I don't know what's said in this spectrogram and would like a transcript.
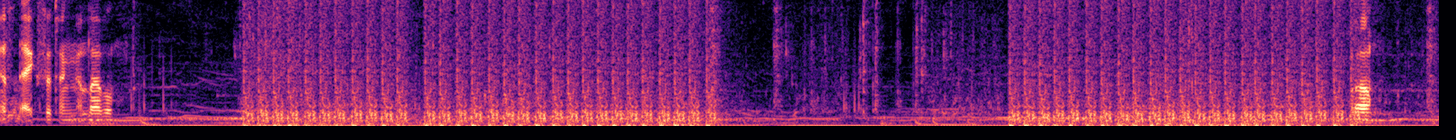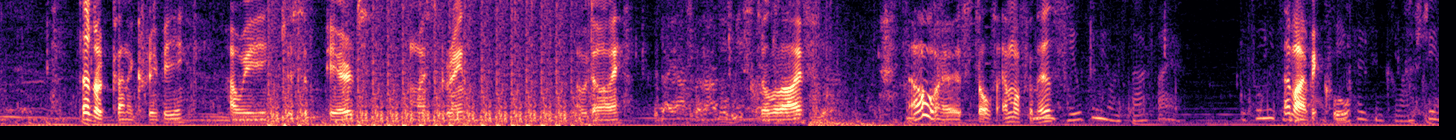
is exiting a level. Well, that looked kinda creepy, how he just appeared on my screen. Oh die. Still alive. Oh, I still have ammo for this. Helping me on Starfire. They told me to That might be cool. safe house in Calastria.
